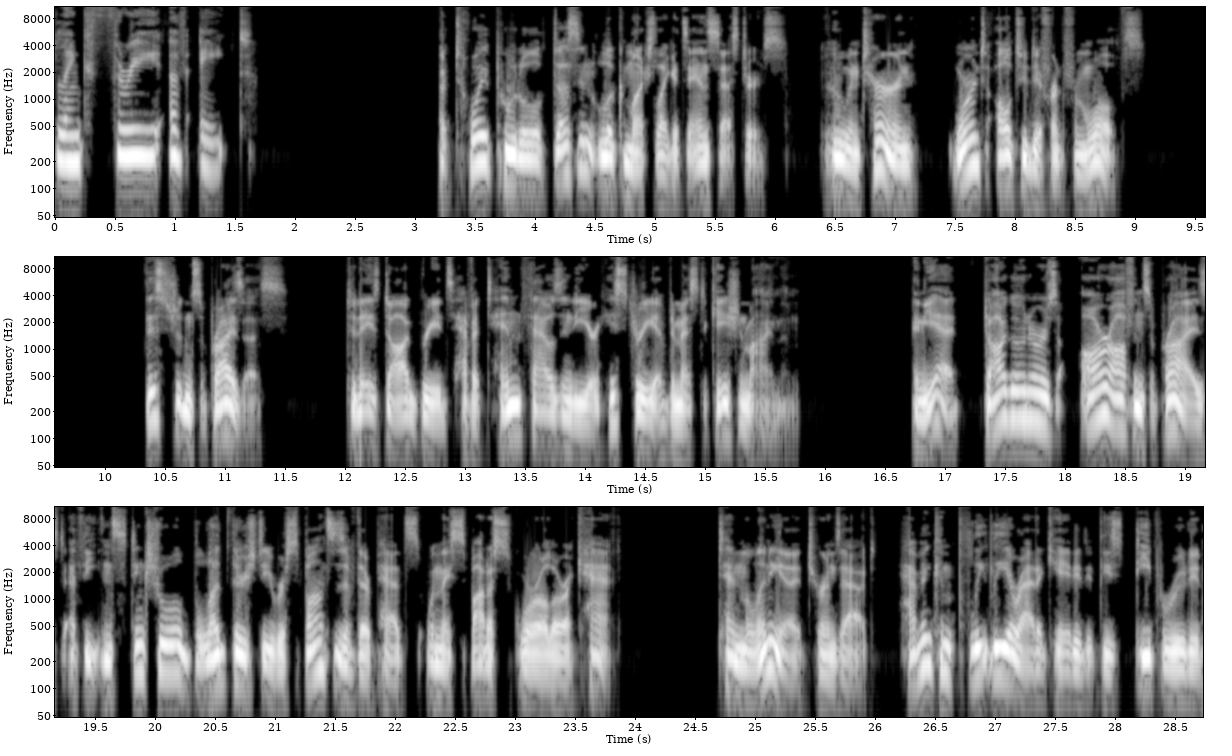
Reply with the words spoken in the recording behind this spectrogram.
Blink 3 of 8. A toy poodle doesn't look much like its ancestors, who in turn weren't all too different from wolves. This shouldn't surprise us. Today's dog breeds have a 10,000 year history of domestication behind them. And yet, dog owners are often surprised at the instinctual, bloodthirsty responses of their pets when they spot a squirrel or a cat. Ten millennia, it turns out, having completely eradicated these deep rooted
